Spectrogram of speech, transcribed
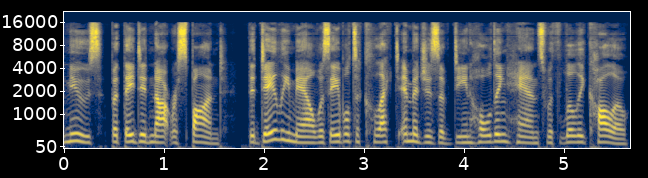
News, but they did not respond. The Daily Mail was able to collect images of Dean holding hands with Lily Calo,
